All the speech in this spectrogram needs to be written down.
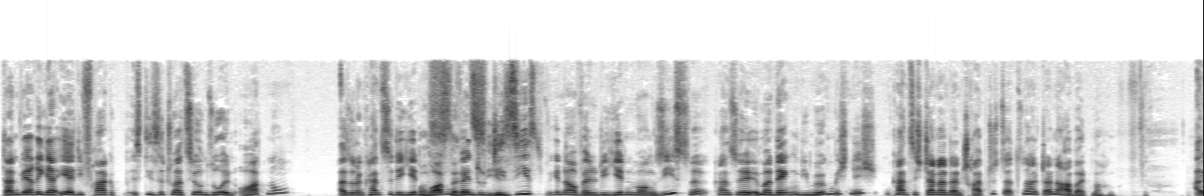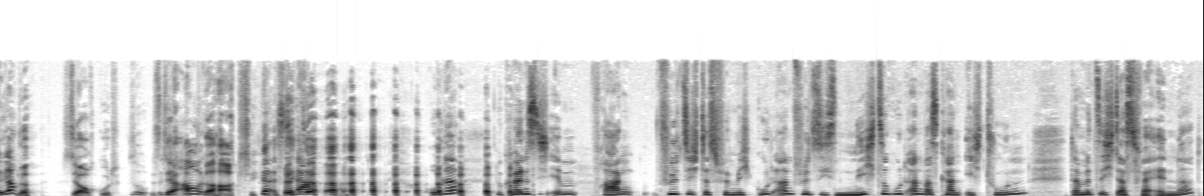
Dann wäre ja eher die Frage, ist die Situation so in Ordnung? Also dann kannst du dir jeden Was Morgen, wenn du Ziel? die siehst, genau, wenn du die jeden Morgen siehst, ne, kannst du dir immer denken, die mögen mich nicht und kannst dich dann an deinen Schreibtisch setzen und halt deine Arbeit machen. Ah ja, Ne? Ist ja auch gut. so, ist, der ja auch- abgehakt. Ja, ist der abgehakt. Oder du könntest dich eben fragen, fühlt sich das für mich gut an? Fühlt sich nicht so gut an? Was kann ich tun, damit sich das verändert?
